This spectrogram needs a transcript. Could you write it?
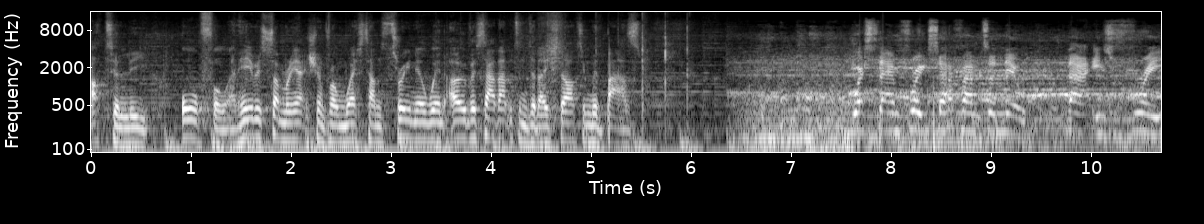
utterly awful. And here is some reaction from West Ham's 3 0 win over Southampton today, starting with Baz. West Ham 3, Southampton nil. That is three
